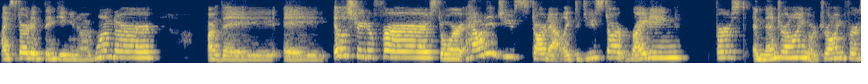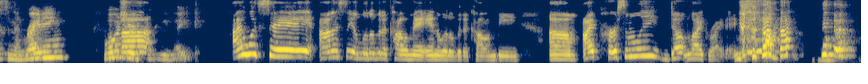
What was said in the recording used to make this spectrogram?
i started thinking you know i wonder are they a illustrator first or how did you start out like did you start writing first and then drawing or drawing first and then writing? What was your uh, journey like? I would say honestly a little bit of column A and a little bit of column B. Um, I personally don't like writing.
